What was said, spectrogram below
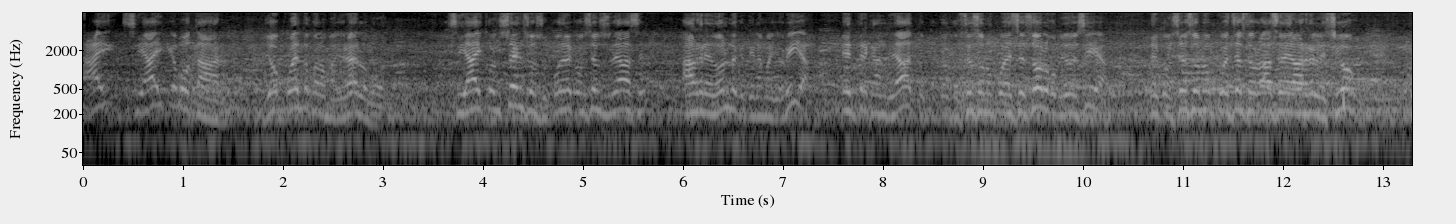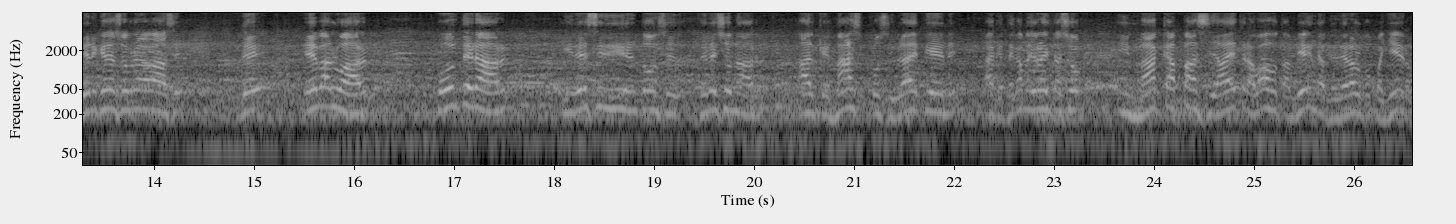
hay, si hay que votar, yo cuento con la mayoría de los votos. Si hay consenso, se supone el consenso se hace alrededor de que tiene mayoría, entre candidatos, porque el consenso no puede ser solo, como yo decía. El consenso no puede ser sobre la base de la reelección, tiene que ser sobre la base de evaluar, ponderar y decidir entonces seleccionar al que más posibilidades tiene, al que tenga mayor agitación y más capacidad de trabajo también de atender a los compañeros.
